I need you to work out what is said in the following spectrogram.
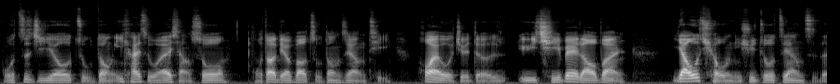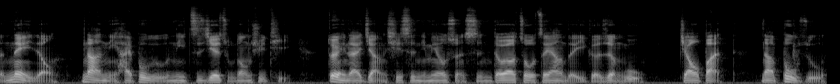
我自己有主动，一开始我还想说，我到底要不要主动这样提？后来我觉得，与其被老板要求你去做这样子的内容，那你还不如你直接主动去提。对你来讲，其实你没有损失，你都要做这样的一个任务交办，那不如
